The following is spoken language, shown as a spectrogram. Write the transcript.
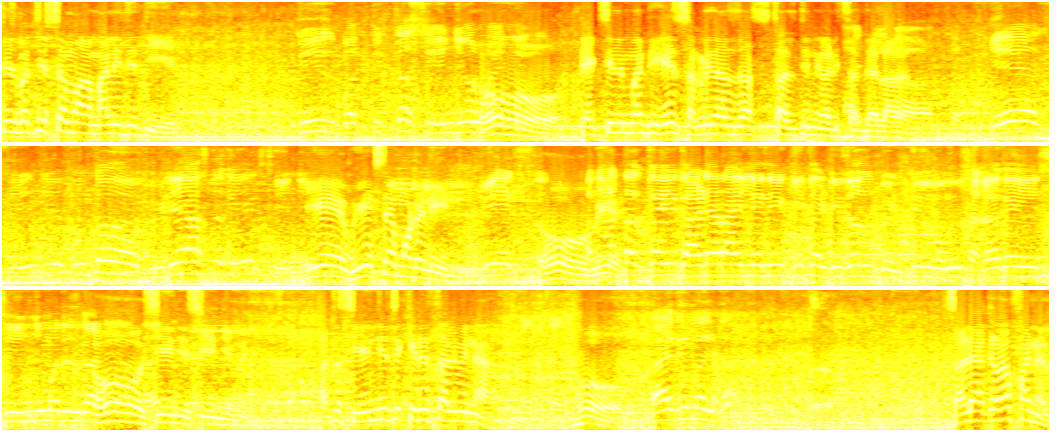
तीस बत्तीसचा मा मालिक देते तीस बत्तीसचा सीएनजी वर हो. हो टॅक्सीमध्ये हे सगळे जास्त जास्त चालते ना गाडी सध्याला अच्छा. हे सीएनजी कोणतं व्हिडे असतं का सीएनजी हे वी एक्स मॉडेल येईल. हो, आणि VX. आता काही गाड्या राहिल्या नाही की त्या डिझेल भेटतील म्हणून सगळ्या काही सीएनजी मध्येच हो गाड्या हो. C N G C N जीमध्ये आता सी एन जीचं क्रेज चालू आहे ना. हो. काय दिलं इथं? साडे अकरा फायनल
